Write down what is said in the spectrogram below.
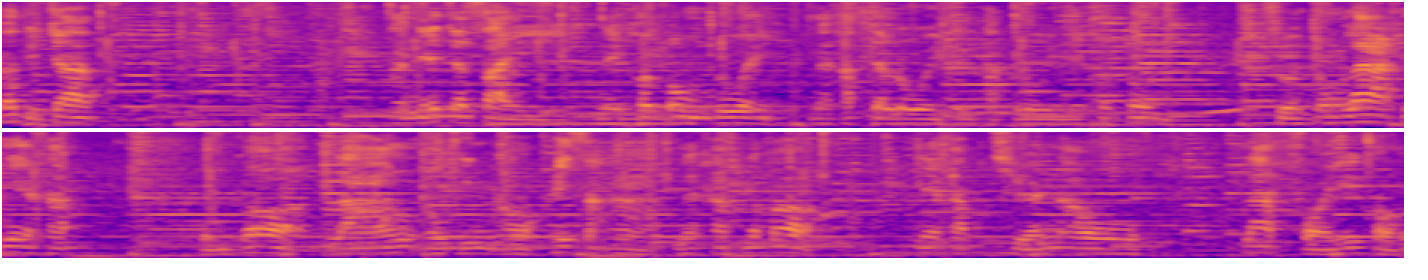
ก็เดี๋ยวจะอันนี้จะใส่ในข้าวต้มด้วยนะครับ จะโรยเป็นผักโรยในข้าวต้ม ส่วนตรงรากเนี่ยครับ ผมก็ล้างเอาดินออกให้สะอาดนะครับ แล้วก็เนี่ยครับเฉือนเอา รากฝอยของ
